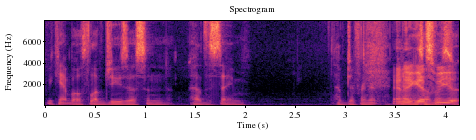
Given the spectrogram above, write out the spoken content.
We can't both love Jesus and have the same, have different. And I guess we, uh,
